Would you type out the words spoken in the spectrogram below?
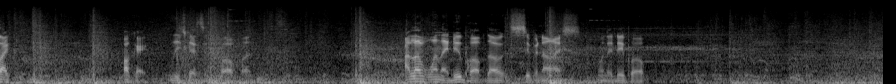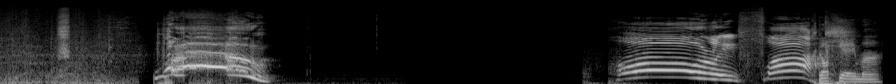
It's like, okay, these guys didn't pop, but I love it when they do pop, though. It's super nice when they do pop. Whoa! Holy fuck! Dot gamer,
